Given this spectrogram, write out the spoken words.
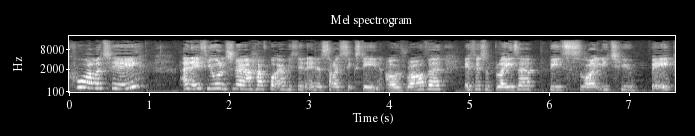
quality. And if you want to know, I have bought everything in a size 16. I would rather, if it's a blazer, be slightly too big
